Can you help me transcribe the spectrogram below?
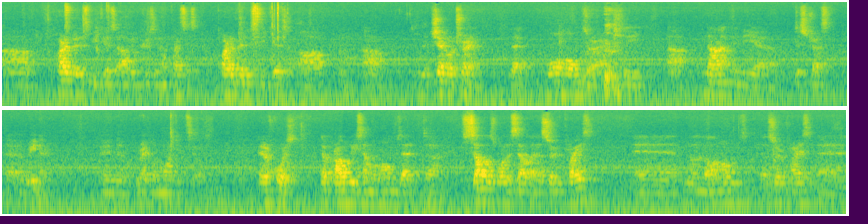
Um, Part of it is because of increasing home prices, part of it is because of um, the general trend that more homes are actually uh, not in the uh, distressed uh, arena, in the regular market sales. And of course, there are probably some homes that uh, sellers want to sell at a certain price, and dollar homes at a certain price, and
